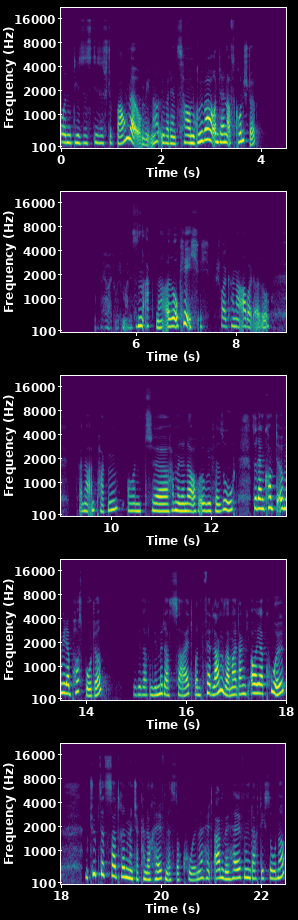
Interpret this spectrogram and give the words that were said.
und dieses, dieses Stück Baum da irgendwie, ne, über den Zaun rüber und dann aufs Grundstück. Ja, du, ich meine, es ist ein Akt, ne? Also okay, ich, ich scheue keine Arbeit, also ich kann da anpacken und äh, haben wir dann da auch irgendwie versucht. So, dann kommt irgendwie der Postbote, wie gesagt, um die Mittagszeit und fährt langsamer. Da dachte ich, oh ja, cool. Ein Typ sitzt da drin, Mensch, der kann doch helfen, das ist doch cool, ne? Hält an, will helfen, dachte ich so, ne?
